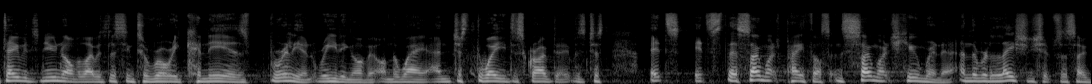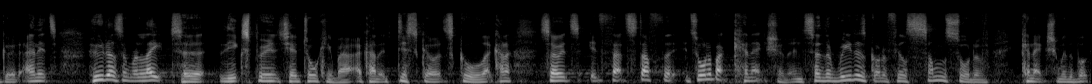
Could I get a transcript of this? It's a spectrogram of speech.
David's new novel, I was listening to Rory Kinnear's brilliant reading of it on the way, and just the way he described it, it was just it's, it's, there's so much pathos and so much humor in it, and the relationships are so good. And it's who doesn't relate to the experience you're talking about, a kind of disco at school, that kind of. So it's, it's that stuff that it's all about connection. And so the reader's got to feel some sort of connection with the book,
